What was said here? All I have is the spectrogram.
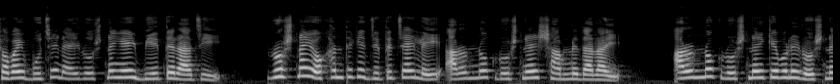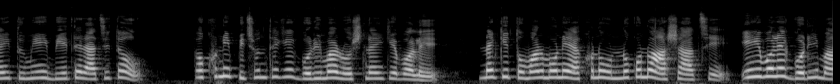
সবাই বুঝে নেয় রোশনাই এই বিয়েতে রাজি। রোশনাই ওখান থেকে যেতে চাইলেই আরণ্যক রোশনাইয়ের সামনে দাঁড়ায়। আরণ্যক রোশনাইকে বলে, রোশনাই, তুমি এই বিয়েতে রাজি তো? তখনই পিছন থেকে গরিমা রোশনাইকে বলে নাকি তোমার মনে এখনও অন্য কোনো আশা আছে? এই বলে গরিমা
